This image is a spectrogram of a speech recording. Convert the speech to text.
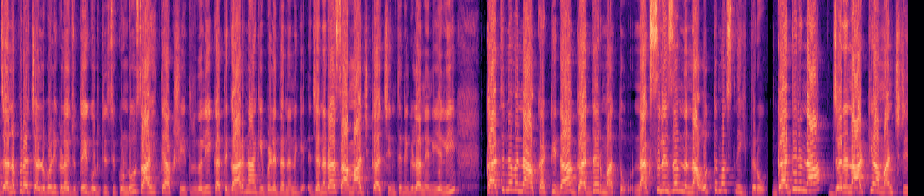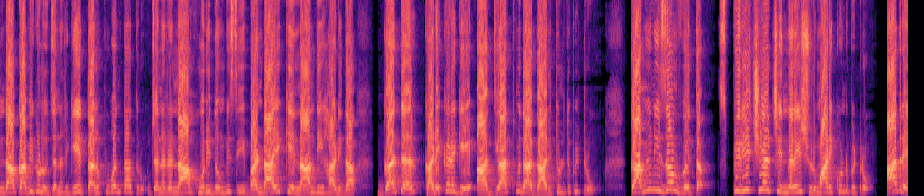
ಜನಪರ ಚಳುವಳಿಗಳ ಜೊತೆ ಗುರುತಿಸಿಕೊಂಡು ಸಾಹಿತ್ಯ ಕ್ಷೇತ್ರದಲ್ಲಿ ಕತೆಗಾರನಾಗಿ ಬೆಳೆದ ನನಗೆ ಜನರ ಸಾಮಾಜಿಕ ಚಿಂತನೆಗಳ ನೆಲೆಯಲ್ಲಿ ಕಥನವನ್ನ ಕಟ್ಟಿದ ಗದ್ದರ್ ಮತ್ತು ನಕ್ಸಲಿಸಂ ನನ್ನ ಉತ್ತಮ ಸ್ನೇಹಿತರು. ಗದ್ದರನ ಜನನಾಟ್ಯ ಮಂಚದಿಂದ ಕವಿಗಳು ಜನರಿಗೆ ತಲುಪುವಂತಾದರು. ಜನರನ್ನ ಹುರಿದುಂಬಿಸಿ ಬಂಡಾಯಕ್ಕೆ ನಾಂದಿ ಹಾಡಿದ ಗದ್ದರ್ ಕಡೆ ಕಡೆಗೆ ಆಧ್ಯಾತ್ಮದ ದಾರಿ ತುಳಿದು ಬಿಟ್ರು ಕಮ್ಯುನಿಸಂ ವಿತ್ ಸ್ಪಿರಿಚುಯಲ್ ಚಿಂತನೆ ಶುರು ಮಾಡಿಕೊಂಡು ಬಿಟ್ರು. ಆದ್ರೆ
